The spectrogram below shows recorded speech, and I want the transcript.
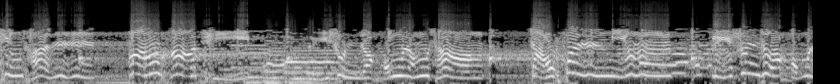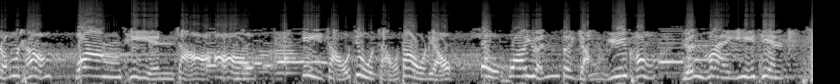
清晨。哈起，捋顺着红绒绳找分明，捋顺着红绒绳往前找，一找就找到了后花园的养鱼坑。员外一见心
